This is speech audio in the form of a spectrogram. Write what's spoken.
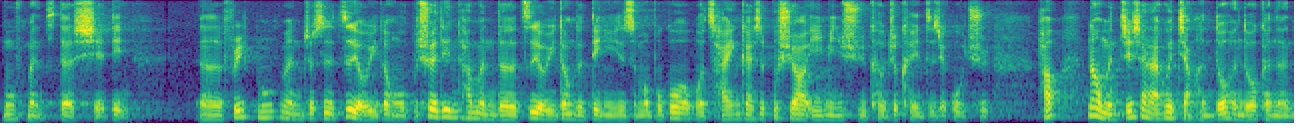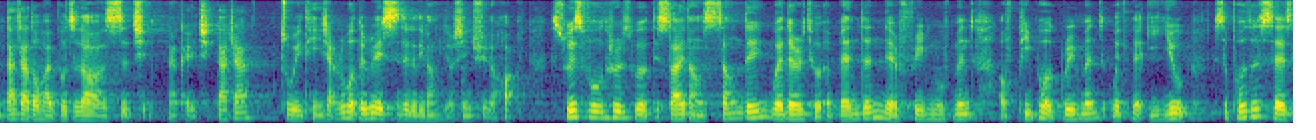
movement 的协定。呃，free movement 就是自由移动，我不确定他们的自由移动的定义是什么，不过我猜应该是不需要移民许可就可以直接过去。好，那我们接下来会讲很多很多可能大家都还不知道的事情，那可以请大家注意听一下。如果对瑞士这个地方有兴趣的话 ，Swiss voters will decide on Sunday whether to abandon their free movement of people agreement with the EU. Supporters says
